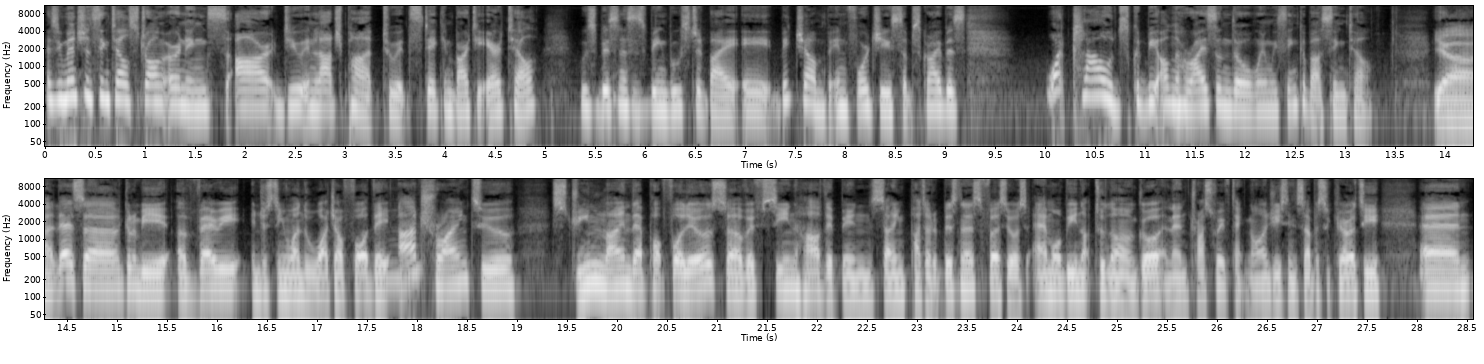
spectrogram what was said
As you mentioned, Singtel's strong earnings are due in large part to its stake in Bharti Airtel, whose business is being boosted by a big jump in 4G subscribers. What clouds could be on the horizon, though, when we think about Singtel? Yeah, that's uh, going to be a very interesting one to watch out for. They mm-hmm. are trying to streamline their portfolios. Uh, we've seen how they've been selling parts of the business. First, it was Amobee not too long ago, and then Trustwave Technologies in cybersecurity. And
